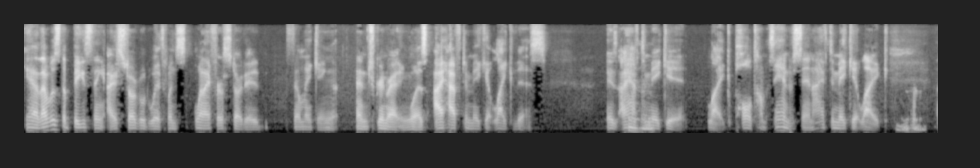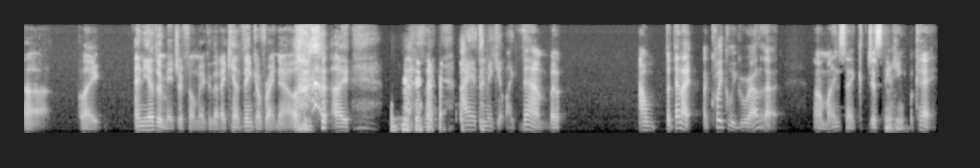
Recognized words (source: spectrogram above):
Yeah, that was the biggest thing I struggled with when when I first started filmmaking and screenwriting was I have to make it like this. Is I have to Mhm. make it like Paul Thomas Anderson. I have to make it like Mhm. uh like any other major filmmaker that I can't think of right now. I I like, I had to make it like them, but I but then I, I quickly grew out of that uh, mindset, just thinking, okay,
